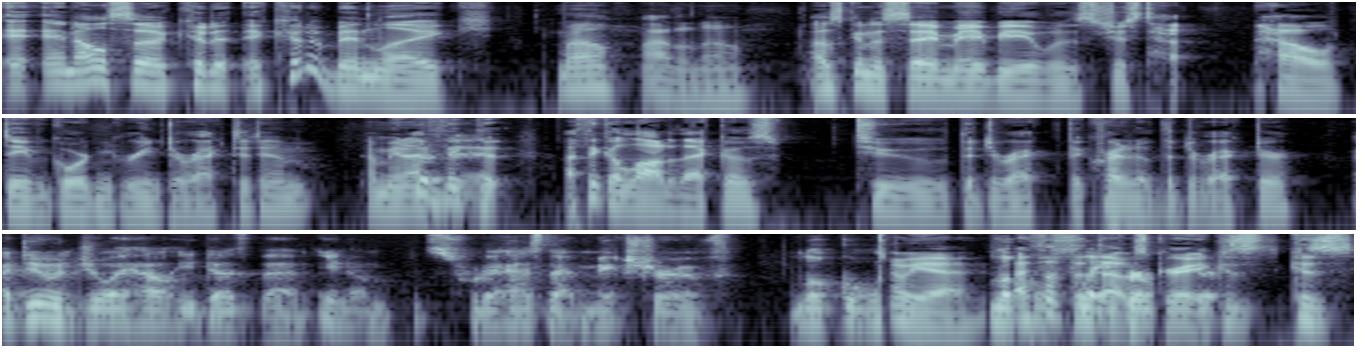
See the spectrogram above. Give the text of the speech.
and also it could it could have been like, well, I don't know. I was gonna say maybe it was just ho- how David Gordon Green directed him. I mean, I think that I think a lot of that goes to the direct the credit of the director. I do enjoy how he does that. You know, it sort of has that mixture of local. Oh yeah, I thought that that was great with because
